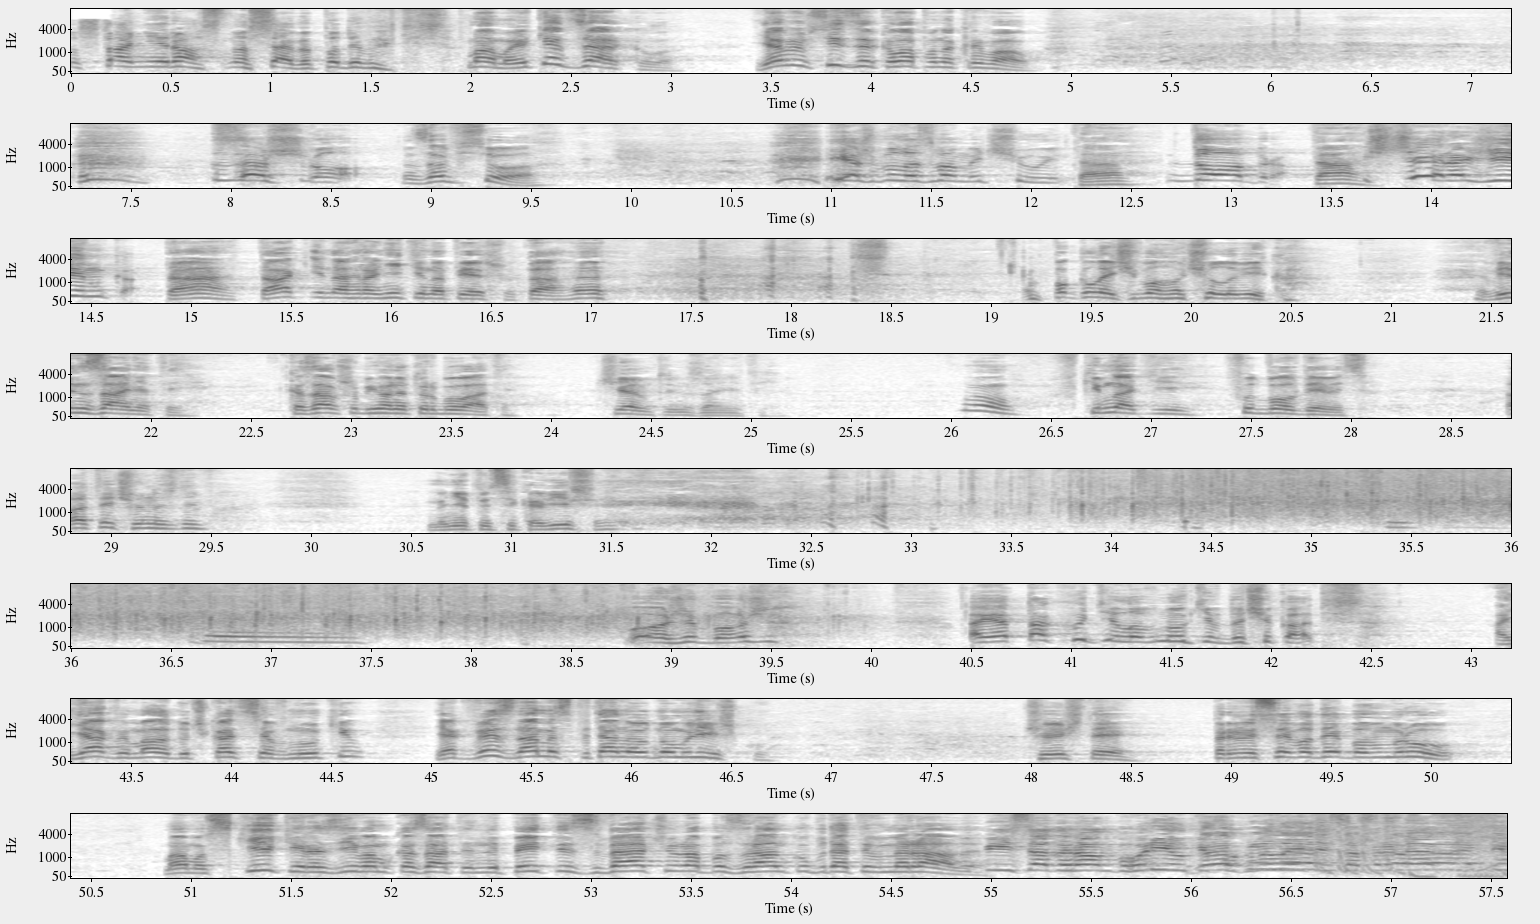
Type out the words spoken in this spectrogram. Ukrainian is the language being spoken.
Останній раз на себе подивитися. Мамо, яке дзеркало? Я вже всі дзеркала понакривав. За що? За все. Я ж була з вами чуйна. Та, Добра. Та. Щира жінка. та, так і на граніті напишу. Та. Поклич мого чоловіка. Він зайнятий. Казав, щоб його не турбувати. Чим ти зайнятий? Ну, в кімнаті футбол дивиться. А ти чого не з ним? Мені тут цікавіше. Боже, Боже. А я так хотіла внуків дочекатися. А як ви мали дочекатися внуків, як ви з нами спите на одному ліжку? Чуєш ти? Принеси води, бо вмру. Мамо, скільки разів вам казати, не пийте з вечора, бо зранку будете вмирали. 50 грам горілки, похмелитися, принеси,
